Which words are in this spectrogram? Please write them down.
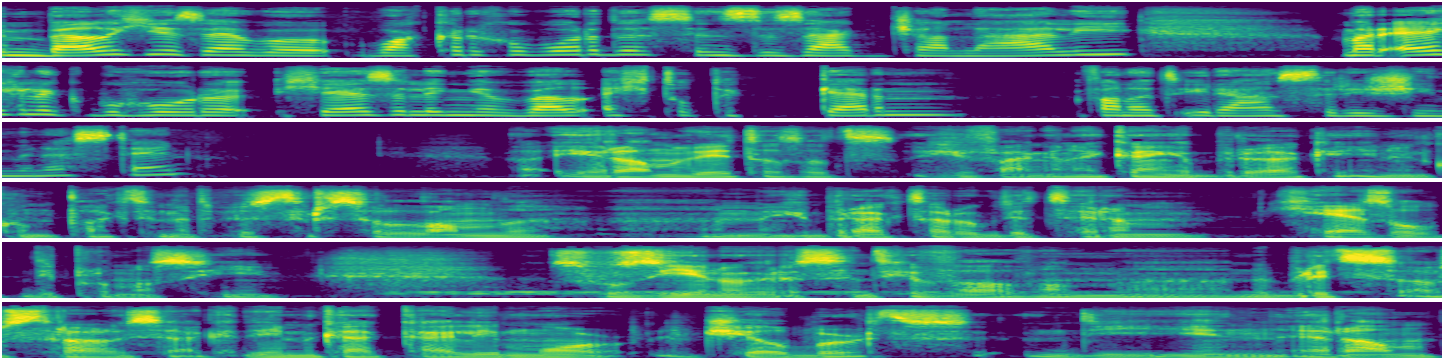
In België zijn we wakker geworden sinds de zaak Jalali. Maar eigenlijk behoren gijzelingen wel echt tot de kern van het Iraanse regime, hè Stijn? Iran weet dat het gevangenen kan gebruiken in hun contacten met westerse landen. Eh, men gebruikt daar ook de term gijzeldiplomatie. Zo zie je nog een recent geval van eh, de Brits-Australische academica Kylie Moore Gilbert, die in Iran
